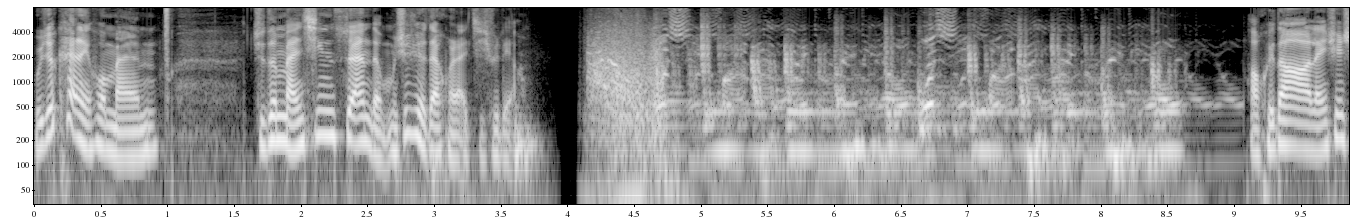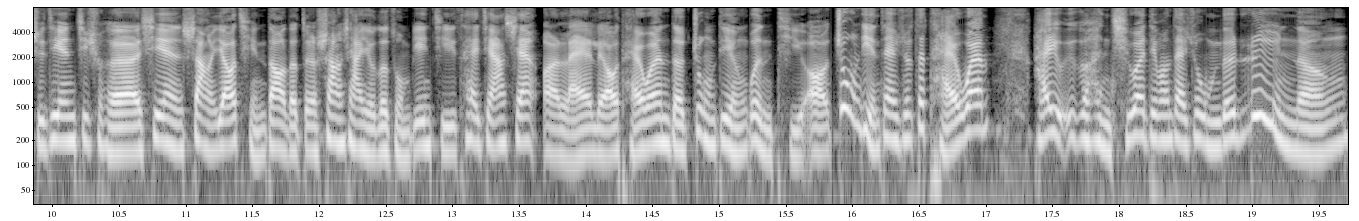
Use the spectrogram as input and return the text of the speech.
我就看了以后蛮觉得蛮心酸的。我们休息再回来继续聊。我喜欢现在的。好，回到蓝轩时间，继续和线上邀请到的这个上下游的总编辑蔡佳珊啊，来聊台湾的种电问题哦。重点在于说，在台湾还有一个很奇怪的地方，在于说我们的绿能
